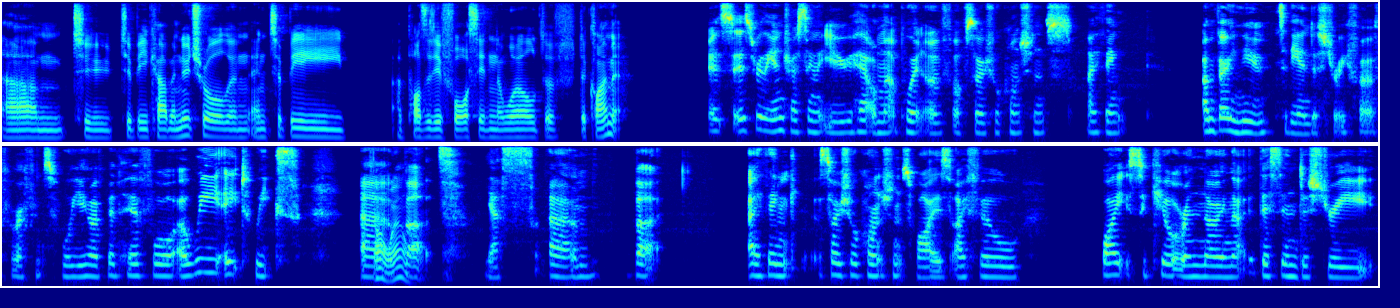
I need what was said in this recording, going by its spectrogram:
um, to to be carbon neutral and and to be a positive force in the world of the climate. It's it's really interesting that you hit on that point of, of social conscience. I think I'm very new to the industry for, for reference for you. I've been here for a wee eight weeks. Uh, oh, wow. But yes, um, but I think social conscience wise, I feel quite secure in knowing that this industry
